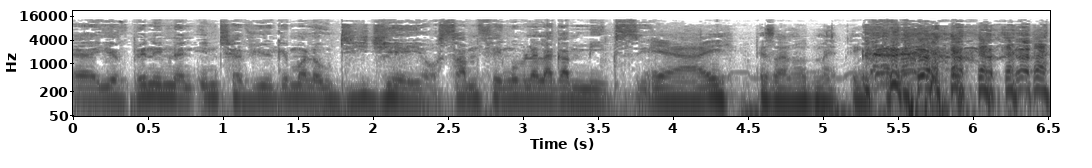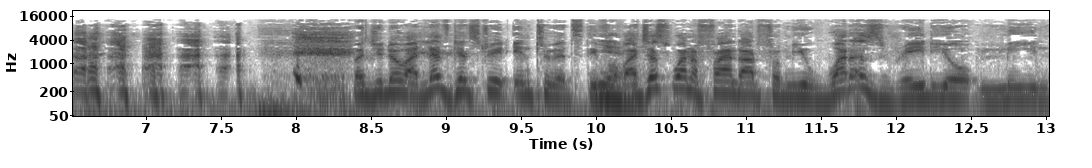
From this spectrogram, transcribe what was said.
uh, you've been in an interview, give me a DJ or something, like a mix. Yeah, I, these are not my things. but you know what? Let's get straight into it, Steve. Yeah. I just want to find out from you what does radio mean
